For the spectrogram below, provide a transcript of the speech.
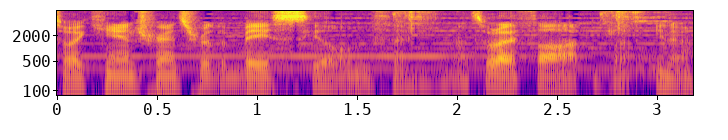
So I can transfer the base skill in the thing. That's what I thought, but you know.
